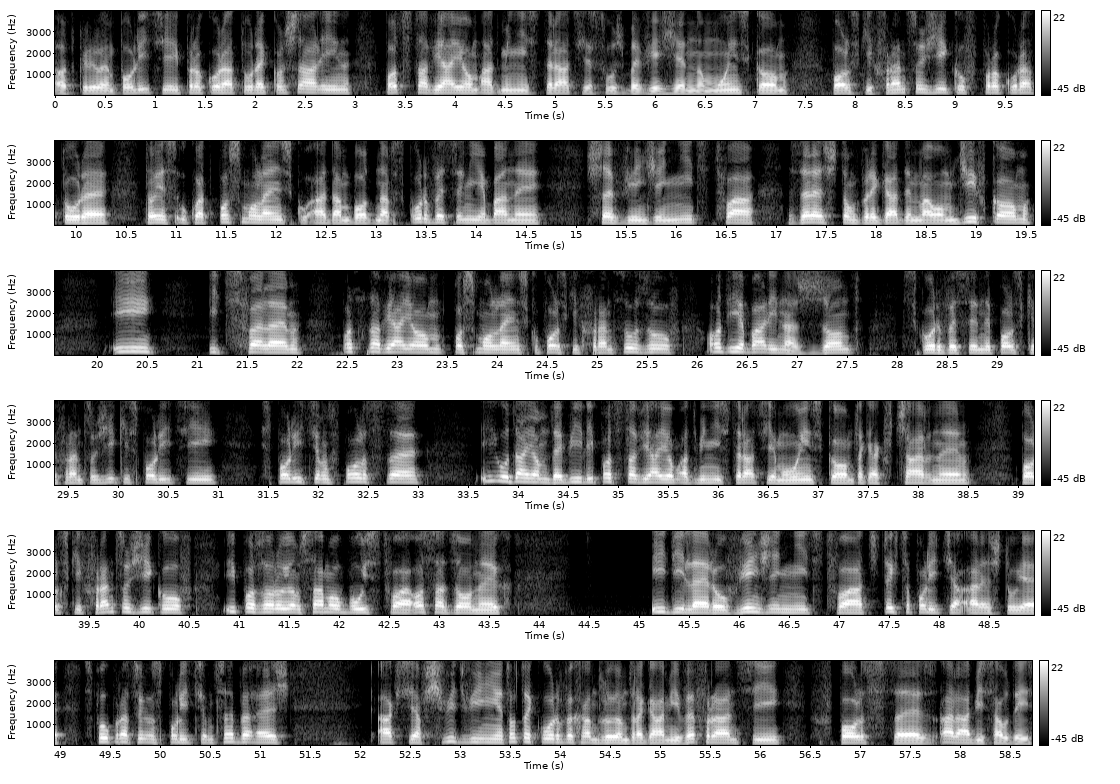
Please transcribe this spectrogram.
Odkryłem policję i prokuraturę Koszalin. Podstawiają administrację, służbę więzienną młyńską, polskich Francuzików, prokuraturę. To jest układ po smoleńsku. Adam Bodnar, skurwysyn jebany, szef więziennictwa, z resztą brygady małą dziwką i, i cfelem podstawiają po smoleńsku polskich Francuzów, odjebali nasz rząd, skurwysyny polskie Francuziki z policji, z policją w Polsce i udają debili, podstawiają administrację młyńską, tak jak w Czarnym, polskich Francuzików i pozorują samobójstwa osadzonych i dealerów, więziennictwa, tych co policja aresztuje, współpracują z policją CBS, akcja w Świdwinie, to te kurwy handlują dragami we Francji, w Polsce, z Arabii Saudyjskiej.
